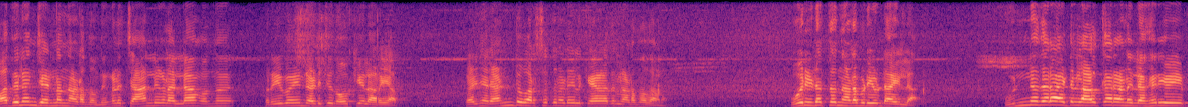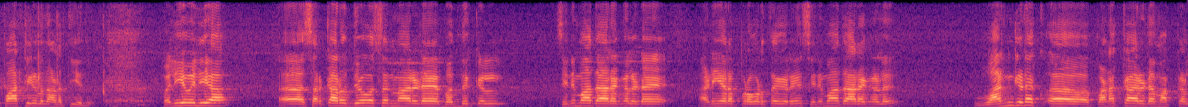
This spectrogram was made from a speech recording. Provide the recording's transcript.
പതിനഞ്ചെണ്ണം നടന്നു. നിങ്ങൾ ചാനലുകളെല്ലാം ഒന്ന് റിവൈൻഡ് അടിച്ച് നോക്കിയാൽ അറിയാം. കഴിഞ്ഞ രണ്ട് വർഷത്തിനിടയിൽ കേരളത്തിൽ നടന്നതാണ്. ഒരിടത്തും നടപടി ഉണ്ടായില്ല. ഉന്നതരായിട്ടുള്ള ആൾക്കാരാണ് ലഹരി പാർട്ടികൾ നടത്തിയത്. വലിയ വലിയ സർക്കാർ ഉദ്യോഗസ്ഥന്മാരുടെ ബന്ധുക്കൾ സിനിമാ താരങ്ങളുടെ അണിയറ പ്രവർത്തകർ സിനിമാ താരങ്ങൾ വൻകിട പണക്കാരുടെ മക്കൾ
